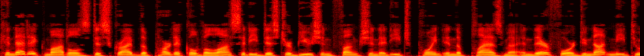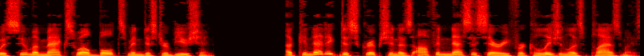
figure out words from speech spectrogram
Kinetic models describe the particle velocity distribution function at each point in the plasma and therefore do not need to assume a Maxwell-Boltzmann distribution. A kinetic description is often necessary for collisionless plasmas.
